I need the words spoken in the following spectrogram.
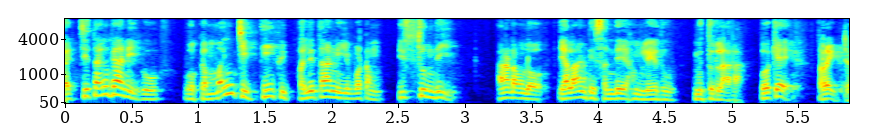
ఖచ్చితంగా నీకు ఒక మంచి తీపి ఫలితాన్ని ఇవ్వటం ఇస్తుంది అనడంలో ఎలాంటి సందేహం లేదు మిత్రులారా. ఓకే రైట్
